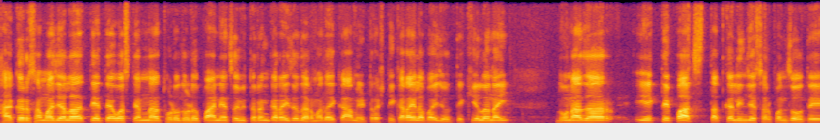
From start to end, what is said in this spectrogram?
ठाकर समाजाला त्या त्या वस्त्यांना थोडं थोडं पाण्याचं वितरण करायचं धर्मादाय काम हे ट्रस्टनी करायला पाहिजे होतं. ते केलं नाही. दोन हजार एक ते पाच तत्कालीन जे सरपंच होते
